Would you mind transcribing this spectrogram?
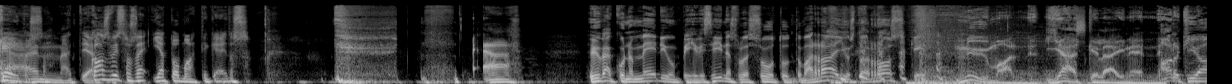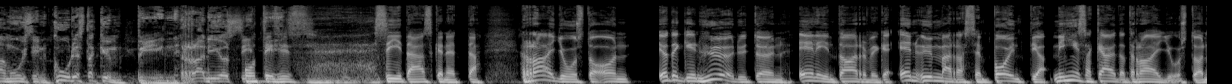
Keitossa. en mä tiedä. Kasvissose ja tomaattikeitossa. Äh. Hyvä kun on medium pihvi, siinä sulle suutuntuma. Raajusto on roski. Nyman, Jääskeläinen. Arkiaamuisin kuudesta kymppiin. Radio City. Puhuttiin siis siitä äsken, että raajuusto on jotenkin hyödytön elintarvike. En ymmärrä sen pointtia. Mihin sä käytät raajuustoa? 0472555854.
